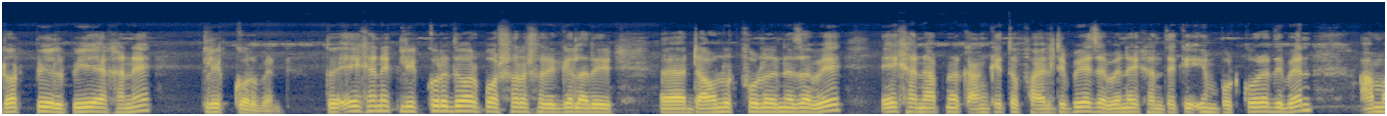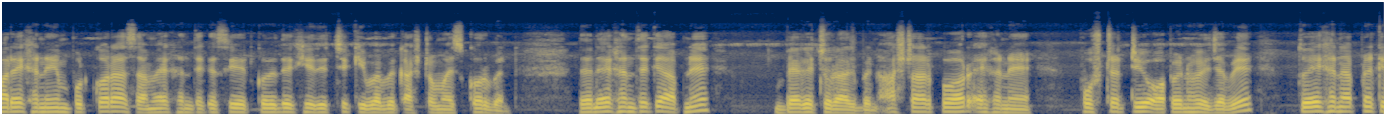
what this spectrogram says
ডট পিএলপি এখানে ক্লিক করবেন। তো এখানে ক্লিক করে দেওয়ার পর সরাসরি গ্যালারির ডাউনলোড ফোল্ডারে যাবে। এখানে আপনার কাঙ্ক্ষিত ফাইলটি পেয়ে যাবেন, এখান থেকে ইম্পোর্ট করে দিবেন। আমার এখানে ইম্পোর্ট করা আছে, আমি এখান থেকে সিলেক্ট করে দেখিয়ে দিচ্ছি কীভাবে কাস্টমাইজ করবেন। দেন এখান থেকে আপনি ব্যাগে চলে আসবেন। আসার পর এখানে পোস্টারটি ওপেন হয়ে যাবে। তো এখানে আপনাকে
